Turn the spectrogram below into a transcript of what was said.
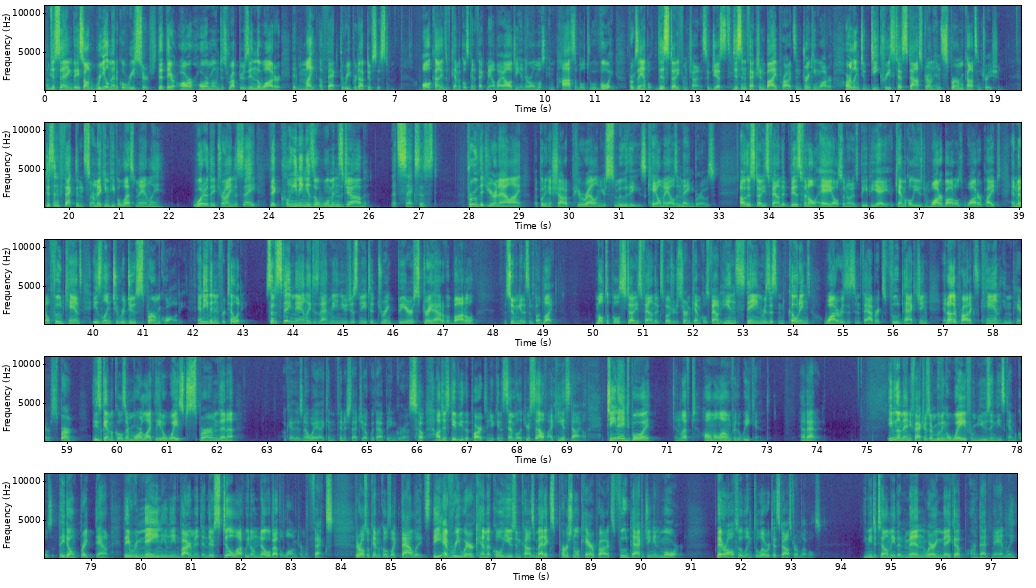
I'm just saying, based on real medical research, that there are hormone disruptors in the water that might affect the reproductive system. All kinds of chemicals can affect male biology, and they're almost impossible to avoid. For example, this study from China suggests disinfection byproducts in drinking water are linked to decreased testosterone and sperm concentration. Disinfectants are making people less manly? What are they trying to say? That cleaning is a woman's job? That's sexist. Prove that you're an ally by putting a shot of Purell in your smoothies, kale males, and mangbros. Other studies found that bisphenol A, also known as BPA, a chemical used in water bottles, water pipes, and metal food cans, is linked to reduced sperm quality, and even infertility. So to stay manly, does that mean you just need to drink beer straight out of a bottle? Assuming it isn't Bud Light. Multiple studies found that exposure to certain chemicals found in stain-resistant coatings, water-resistant fabrics, food packaging, and other products can impair sperm. These chemicals are more likely to waste sperm than a Okay, there's no way I can finish that joke without being gross, so I'll just give you the parts and you can assemble it yourself, IKEA style. Teenage boy and left home alone for the weekend. Have at it. Even though manufacturers are moving away from using these chemicals, they don't break down. They remain in the environment and there's still a lot we don't know about the long-term effects. There are also chemicals like phthalates, the everywhere chemical used in cosmetics, personal care products, food packaging, and more. They're also linked to lower testosterone levels. You mean to tell me that men wearing makeup aren't that manly?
